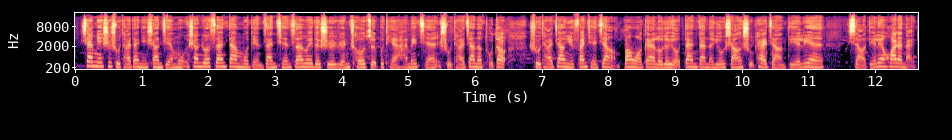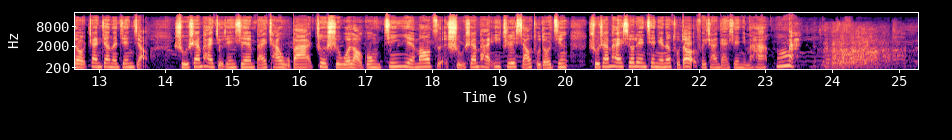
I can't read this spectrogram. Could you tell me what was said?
下面是薯条带你上节目。上周三弹幕点赞前三位的是人丑嘴不甜还没钱，薯条酱的土豆，薯条酱与番茄酱。帮我盖楼的有淡淡的忧伤，薯片酱蝶恋小蝶恋花的奶豆，蘸酱的尖角，蜀山派九剑仙白茶五八，这是我老公金夜猫子，蜀山派一只小土豆精，蜀山派修炼千年的土豆，非常感谢你们哈，么么。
